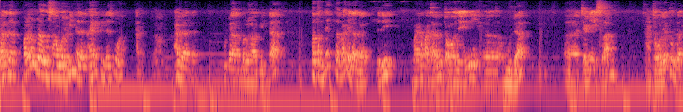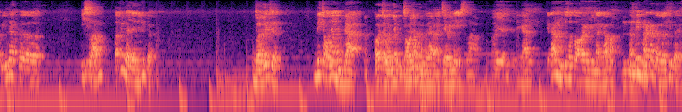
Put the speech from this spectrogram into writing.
gagal. Padahal udah usaha buat pindah dan akhirnya pindah semua. Ada. Ada ada. Udah berusaha pindah tetap dia tetap aja gagal. Jadi mereka pacaran cowoknya ini eh, Buddha eh, ceweknya Islam. Nah cowoknya tuh udah pindah ke Islam tapi nggak jadi juga. Balik ya? Di cowoknya Buddha oh cowoknya Buddha. cowoknya Buddha ceweknya Islam. Oh iya iya. Ya kan kita kan butuh satu orang yang pindah agama Hmm. tapi mereka gagal juga ya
